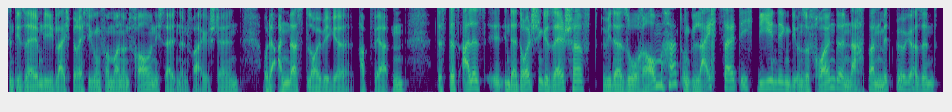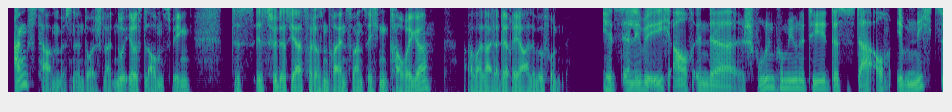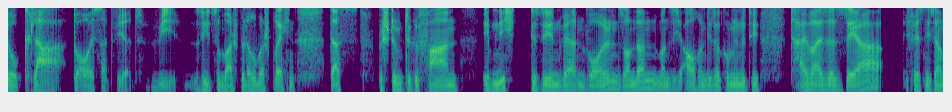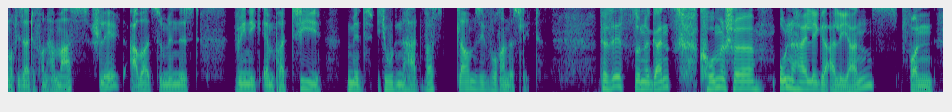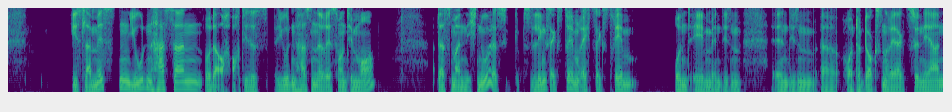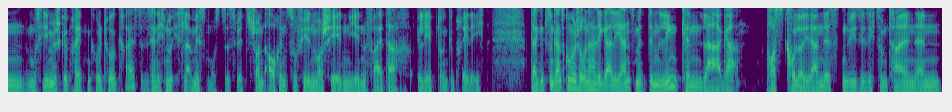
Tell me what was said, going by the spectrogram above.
sind dieselben, die die Gleichberechtigung von Mann und Frau nicht selten in Frage stellen oder Andersgläubige abwerten. Dass das alles in der deutschen Gesellschaft wieder so Raum hat und gleichzeitig diejenigen, die unsere Freunde, Nachbarn, Mitbürger sind, Angst haben müssen in Deutschland, nur ihres Glaubens wegen, das ist für das Jahr 2023 ein trauriger, aber leider der reale Befund. Jetzt erlebe ich auch in der schwulen Community, dass es da auch eben nicht so klar geäußert wird, wie Sie zum Beispiel darüber sprechen, dass bestimmte Gefahren eben nicht gesehen werden wollen, sondern man sich auch in dieser Community teilweise sehr, ich will jetzt nicht sagen auf die Seite von Hamas schlägt, aber zumindest wenig Empathie mit Juden hat. Was glauben Sie, woran das liegt? Das ist so eine ganz komische, unheilige Allianz von Islamisten, Judenhassern oder auch, auch dieses judenhassende Ressentiment, dass man nicht nur, das gibt es linksextrem, rechtsextrem und eben in diesem, in diesem äh, orthodoxen, reaktionären, muslimisch geprägten Kulturkreis. Das ist ja nicht nur Islamismus, das wird schon auch in zu vielen Moscheen jeden Freitag gelebt und gepredigt. Da gibt es eine ganz komische unheilige Allianz mit dem linken Lager. Postkolonialisten, wie sie sich zum Teil nennen,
